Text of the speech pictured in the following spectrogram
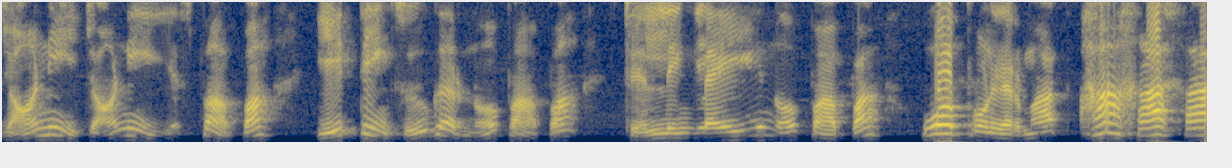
Johnny Johnny yes papa eating sugar no papa telling lies oh papa open your மாத் ஹா ஹா ஹா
